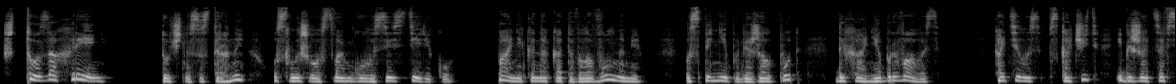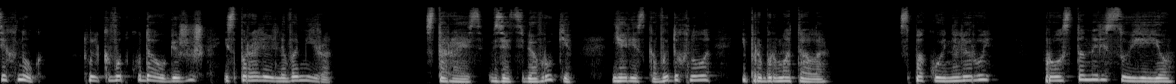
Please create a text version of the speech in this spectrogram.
Что за хрень? Точно со стороны услышала в своем голосе истерику. Паника накатывала волнами, по спине побежал пот, дыхание обрывалось. Хотелось вскочить и бежать со всех ног. Только вот куда убежишь из параллельного мира? Стараясь взять себя в руки, я резко выдохнула и пробормотала: "Спокойно, Лерой, просто нарисуй ее».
